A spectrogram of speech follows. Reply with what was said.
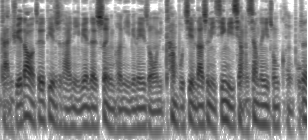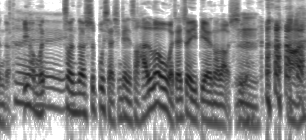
感觉到这个电视台里面的摄影棚里面那种你看不见，但是你心里想象的一种恐怖。真的，对因为我们真的是不小心跟你说 “hello”，我在这一边哦，老师。嗯啊，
